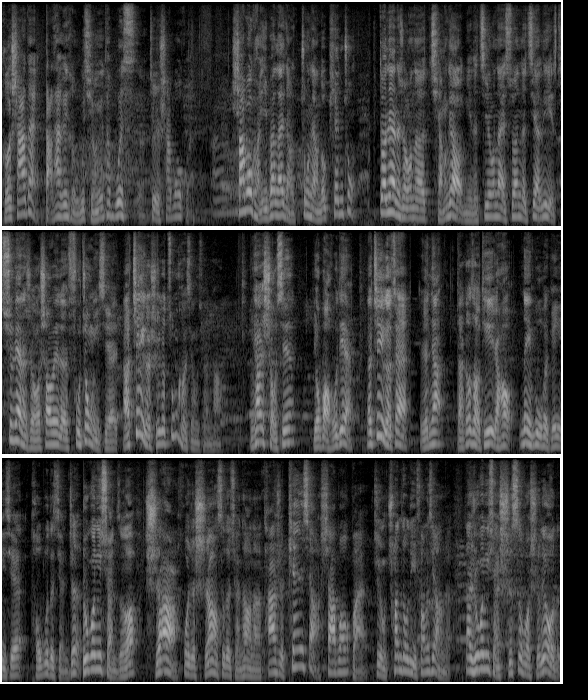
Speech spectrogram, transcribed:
和沙袋打它可以很无情，因为它不会死，这是沙包款。沙包款一般来讲重量都偏重。锻炼的时候呢，强调你的肌肉耐酸的建立；训练的时候稍微的负重一些。然后这个是一个综合性的拳套，你看手心有保护垫，那这个在人家打高草踢，然后内部会给你一些头部的减震。如果你选择十二或者十盎司的拳套呢，它是偏向沙包款这种穿透力方向的。那如果你选十四或十六的，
